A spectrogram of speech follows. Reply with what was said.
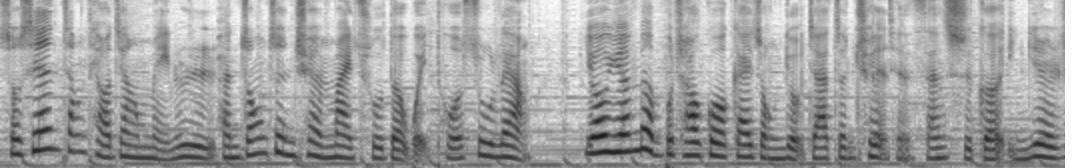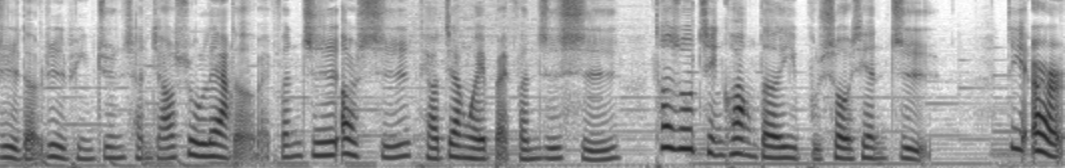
首先，将调降每日盘中证券卖出的委托数量，由原本不超过该种有价证券前三十个营业日的日平均成交数量的百分之二十，调降为百分之十，特殊情况得以不受限制。第二，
